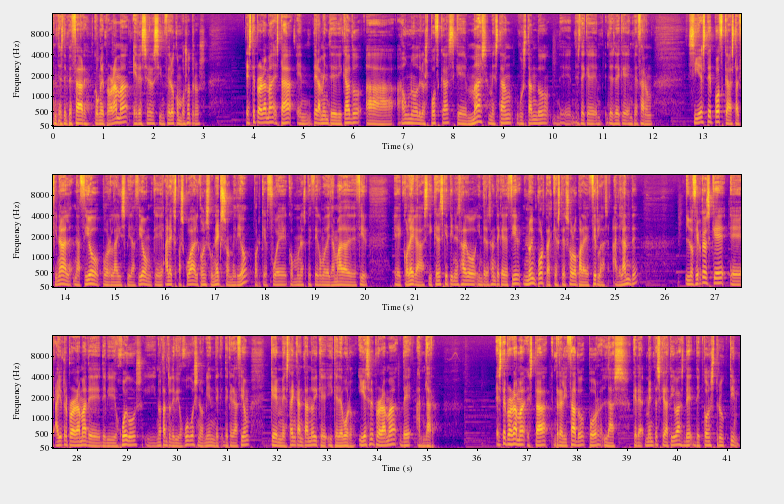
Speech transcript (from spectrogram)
Antes de empezar con el programa, he de ser sincero con vosotros. Este programa está enteramente dedicado a, uno de los podcasts que más me están gustando desde, que, desde que empezaron. Si este podcast al final nació por la inspiración que Alex Pascual con su Nexo me dio, porque fue como una especie como de llamada de decir, eh, colega, si crees que tienes algo interesante que decir, no importa que esté solo para decirlas, adelante, lo cierto es que eh, hay otro programa de, videojuegos, y no tanto de videojuegos, sino bien de, creación, que me está encantando y que, devoro. Y es el programa de Andar. Este programa está realizado por las mentes creativas de The Construct Team.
